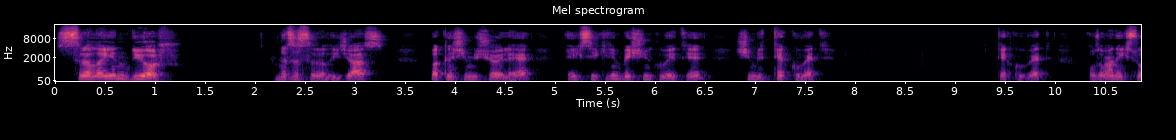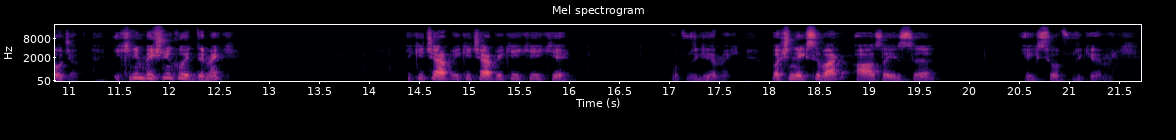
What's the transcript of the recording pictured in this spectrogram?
sıralayın diyor. Nasıl sıralayacağız? Bakın şimdi şöyle. Eksi 2'nin 5. kuvveti. Şimdi tek kuvvet. Tek kuvvet. O zaman eksi olacak. 2'nin 5. kuvveti demek. 2 çarpı 2 çarpı 2 2 2. 32 demek. Başında eksi var. A sayısı eksi 32 demek.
